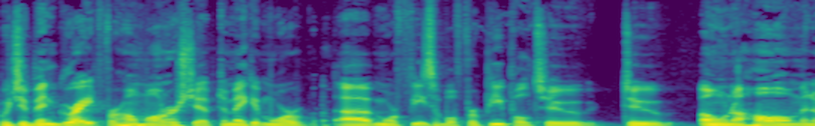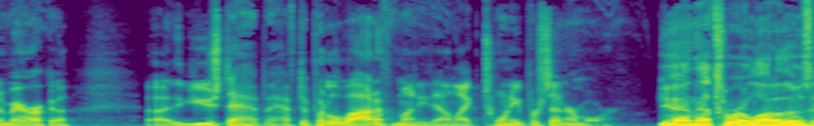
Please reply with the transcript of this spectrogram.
which have been great for home ownership to make it more uh, more feasible for people to to own a home in America, uh, you used to have, have to put a lot of money down, like twenty percent or more. Yeah, and that's where a lot of those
